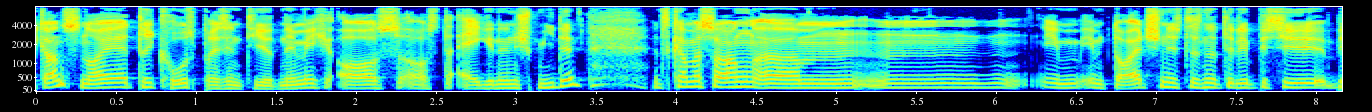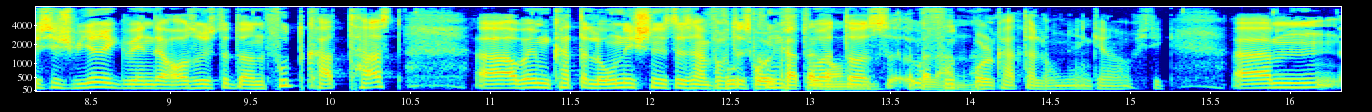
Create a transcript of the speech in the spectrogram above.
ganz neue Trikots präsentiert, nämlich aus, aus der eigenen Schmiede. Jetzt kann man sagen, ähm, im, im Deutschen ist das natürlich ein bisschen, bisschen schwierig, wenn der Ausrüster dann Footcut hast, äh, aber im Katalonischen ist das einfach das Football Kunstwort Catalan- aus Catalan, Football Katalonien, genau, richtig. Ähm,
